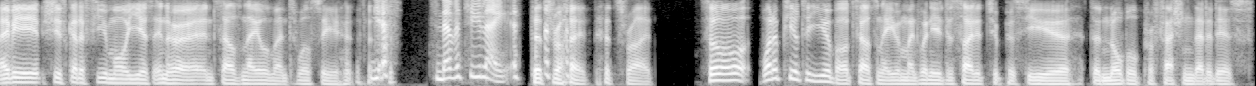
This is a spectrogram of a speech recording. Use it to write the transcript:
Maybe she's got a few more years in her in sales enablement. We'll see. yes, it's never too late. That's right. That's right. So, what appealed to you about sales enablement when you decided to pursue the noble profession that it is?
